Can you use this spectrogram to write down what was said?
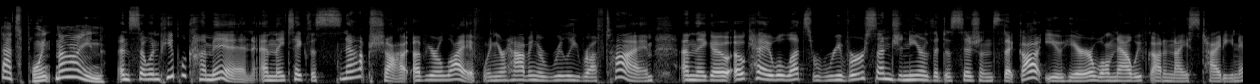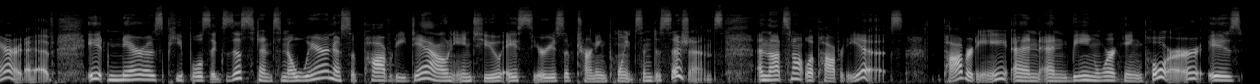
That's point nine. And so when people come in and they take the snapshot of your life when you're having a really rough time and they go, okay, well, let's reverse engineer the decisions that got you here. Well, now we've got a nice, tidy narrative. It narrows people's existence and awareness of poverty down into a series of turning points and decisions. And that's not what poverty is poverty and, and being working poor is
